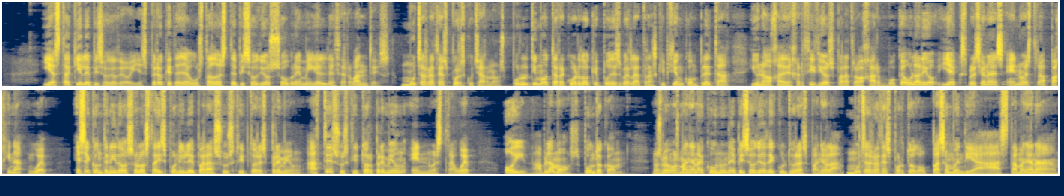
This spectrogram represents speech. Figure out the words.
Y hasta aquí el episodio de hoy. Espero que te haya gustado este episodio sobre Miguel de Cervantes. Muchas gracias por escucharnos. Por último, te recuerdo que puedes ver la transcripción completa y una hoja de ejercicios para trabajar vocabulario y expresiones en nuestra página web. Ese contenido solo está disponible para suscriptores premium. Hazte suscriptor premium en nuestra web hoyhablamos.com. Nos vemos mañana con un episodio de Cultura Española. Muchas gracias por todo. Pasa un buen día. Hasta mañana.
